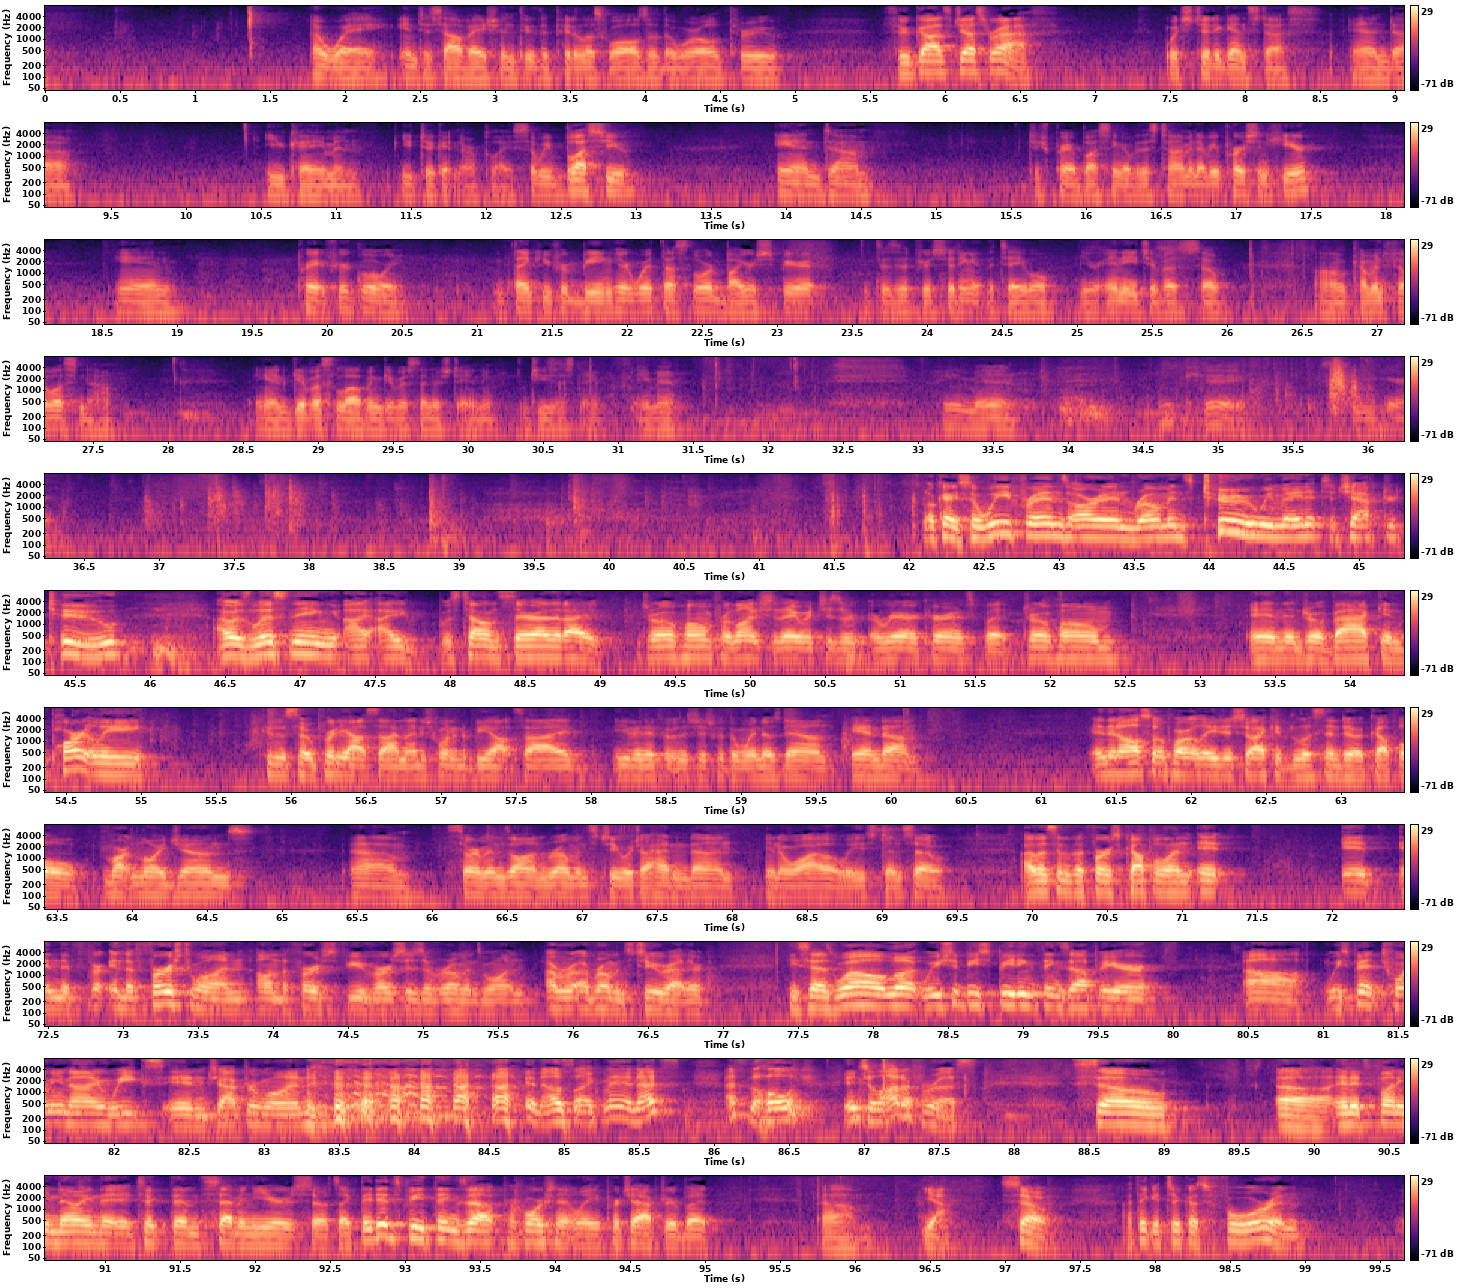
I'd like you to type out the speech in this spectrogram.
a way into salvation through the pitiless walls of the world through through God's just wrath which stood against us. And uh, you came and you took it in our place. So we bless you and um, just pray a blessing over this time and every person here and pray it for your glory and thank you for being here with us, Lord, by your Spirit. It's as if you're sitting at the table. You're in each of us. So um, come and fill us now. And give us love and give us understanding. In Jesus' name, amen. Amen. Okay, let's see here. Okay, so we friends are in Romans 2. We made it to chapter 2. I was listening, I, I was telling Sarah that I drove home for lunch today, which is a, a rare occurrence, but drove home and then drove back, and partly because it's so pretty outside, and I just wanted to be outside, even if it was just with the windows down, and um, and then also partly just so I could listen to a couple Martyn Lloyd-Jones um, sermons on Romans two, which I hadn't done in a while at least, and so I listened to the first couple, and it it in the in the first one on the first few verses of Romans one, of Romans two rather he says, Well, look, we should be speeding things up here. Uh, we spent 29 weeks in chapter one. and I was like, Man, that's, that's the whole enchilada for us. So, uh, and it's funny knowing that it took them seven years. So it's like they did speed things up proportionately per chapter, but um, yeah. So I think it took us four, and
